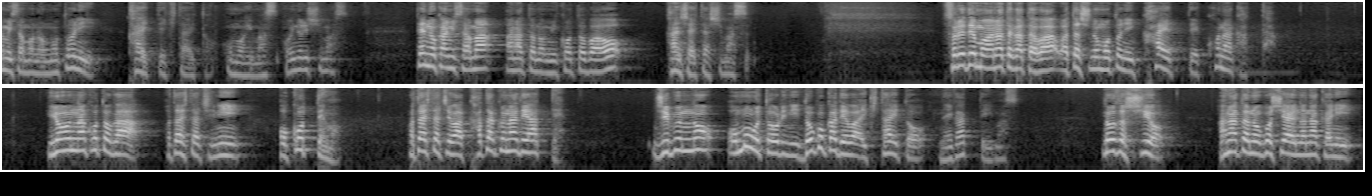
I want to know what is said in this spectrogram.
神様のもとに帰っていきたいと思います。お祈りします。天の神様あなたの御言葉を感謝いたします。それでもあなた方は私のもとに帰ってこなかった。いろんなことが私たちに起こっても私たちはかたくなであって自分の思う通りにどこかでは行きたいと願っています。どうぞ主よあなたのご支配の中に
